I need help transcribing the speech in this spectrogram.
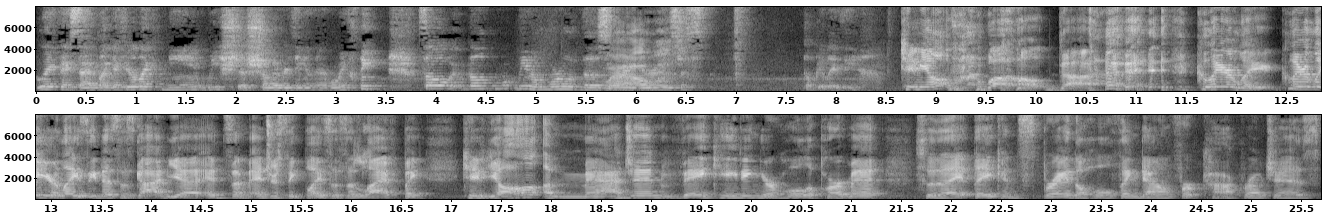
like I said, like if you're like me, we should just shove everything in there when we clean. So the you know the moral of the story Wow. here is just don't be lazy. Can y'all? Well, duh. clearly, clearly, your laziness has gotten you in some interesting places in life. But can y'all imagine vacating your whole apartment so that they can spray the whole thing down for cockroaches?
